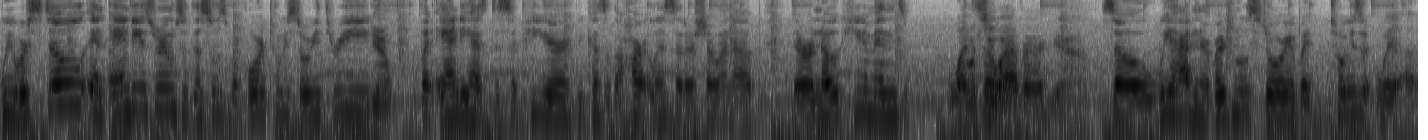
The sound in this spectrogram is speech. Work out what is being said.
We were still in Andy's room, so this was before Toy Story 3. Yep. But Andy has disappeared because of the Heartless that are showing up. There are no humans whatsoever. Yeah. So we had an original story with Toys with uh,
